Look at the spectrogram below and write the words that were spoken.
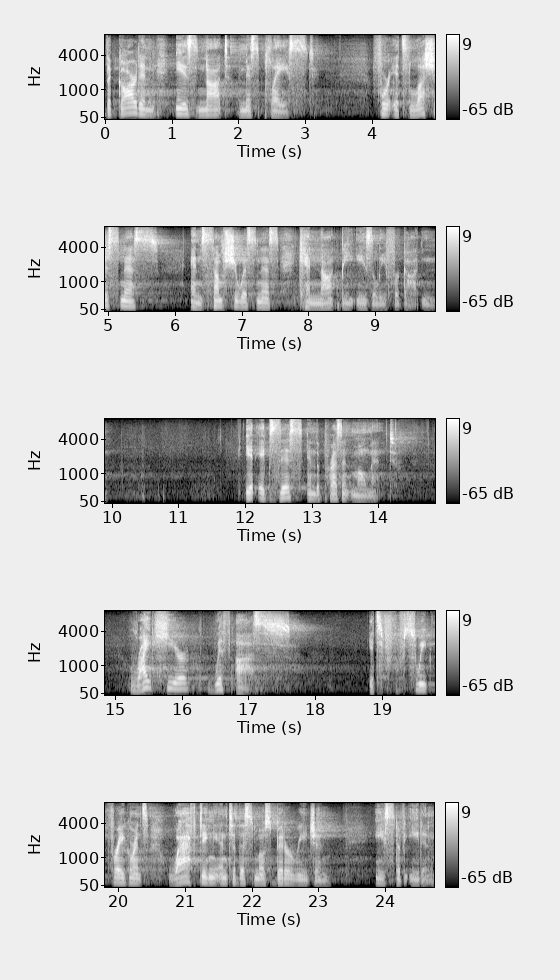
The garden is not misplaced, for its lusciousness and sumptuousness cannot be easily forgotten. It exists in the present moment, right here with us. Its sweet fragrance wafting into this most bitter region east of Eden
